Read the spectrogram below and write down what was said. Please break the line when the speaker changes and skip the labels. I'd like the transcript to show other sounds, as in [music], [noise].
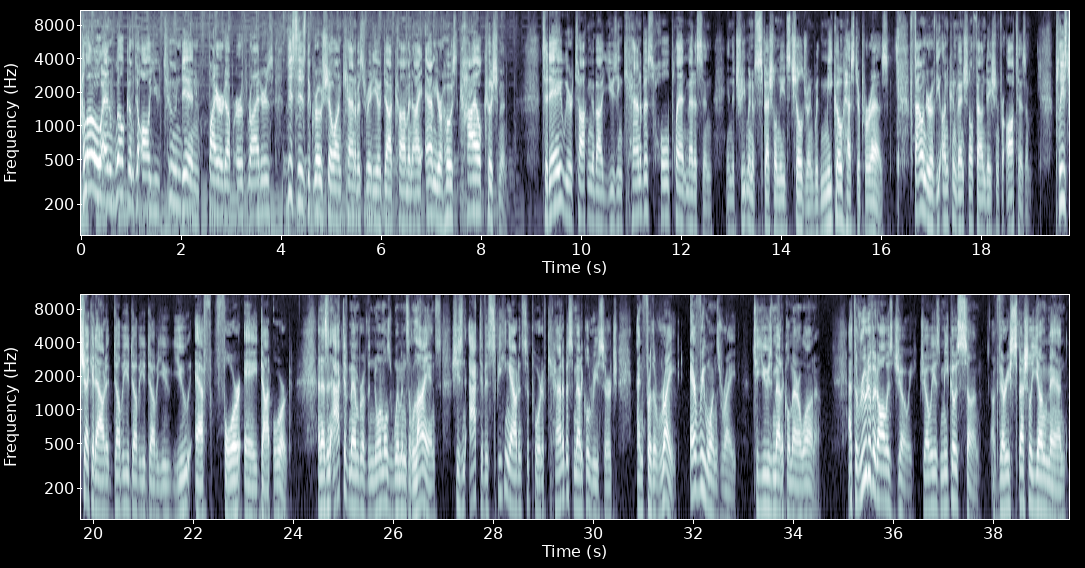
Hello and welcome to all you tuned in, fired up Earth Riders. This is the Grow Show on CannabisRadio.com, and I am your host, Kyle Kushman. Today we are talking about using cannabis whole plant medicine in the treatment of special needs children with Mieko Hester Perez, founder of the Unconventional Foundation for Autism. Please check it out at www.uf4a.org. And as an active member of the NORML's Women's Alliance, she's an activist speaking out in support of cannabis medical research and for the right, everyone's right, to use medical marijuana. At the root of it all is Joey. Joey is Mieko's son, a very special young man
